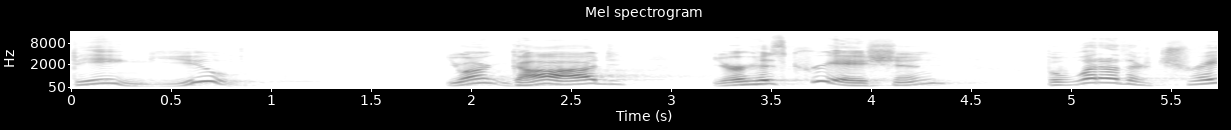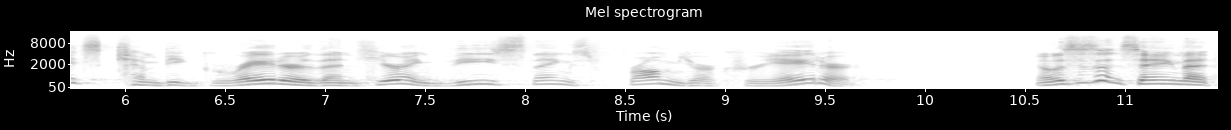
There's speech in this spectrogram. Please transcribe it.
being you. You aren't God, you're His creation. But what other traits can be greater than hearing these things from your Creator? Now, this isn't saying that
